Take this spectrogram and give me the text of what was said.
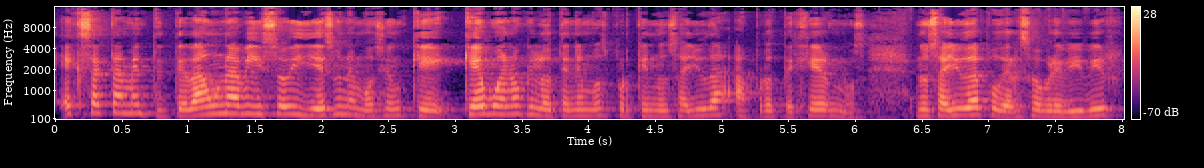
Exactamente, te da un aviso y es una emoción que qué bueno que lo tenemos porque nos ayuda a protegernos, nos ayuda a poder sobrevivir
